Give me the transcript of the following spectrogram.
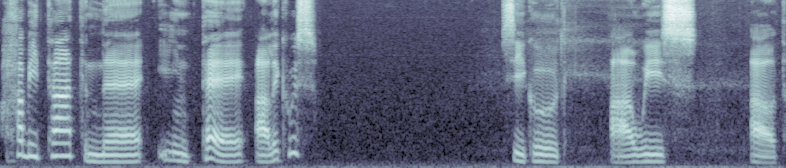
Habitatne in te aliquis? Sicut avis aut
